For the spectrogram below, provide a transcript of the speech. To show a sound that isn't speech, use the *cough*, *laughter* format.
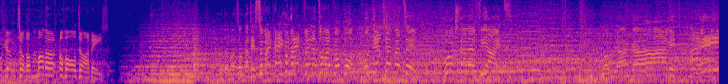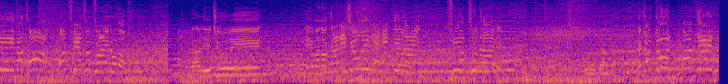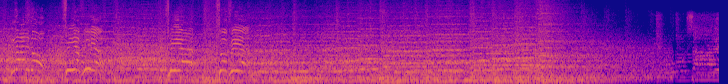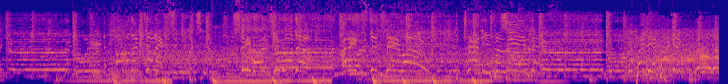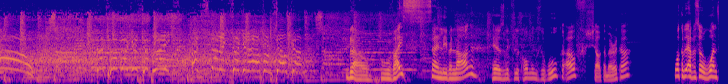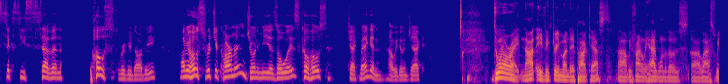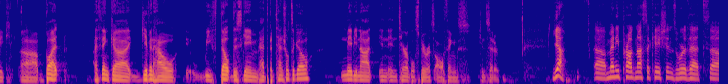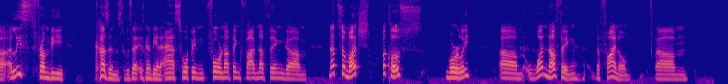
welcome to the mother of all derbies. Gut, aber Sokrates zu weit weg und Weidenfeller zu weit vom Tor. Und der Treffer zählt. Burgstaller 4-1. Noch Bianca Harit. Harit und Tor. Und 4 zu 2 nur noch. Caligiuri. Immer noch Caligiuri. Der hängt ihn rein. 4 zu 3. Ohne Bianca. Der kommt nun und drin. Naldo. 4-4. 4 zu 4. Oh, they've done it! Steven Gerrard, an instant Schalke! Blau-Weiß, sein Leben lang. Herzlich willkommen zurück auf Shout America. Welcome to episode 167 post Revier Derby. I'm your host, Richard Carmen. Joining me as always, co host Jack Mangan. How are we doing, Jack? Doing all right. Not a Victory Monday podcast. Uh, we finally had one of those uh, last week. Uh, but I think, uh, given how we felt this game had the potential to go, maybe not in, in terrible spirits, all things considered. Yeah. Uh, many prognostications were that, uh, at least from the cousins, was that is going to be an ass whooping, four nothing, five nothing. Um, not so much, but close morally. Um, one nothing, the final. Um,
